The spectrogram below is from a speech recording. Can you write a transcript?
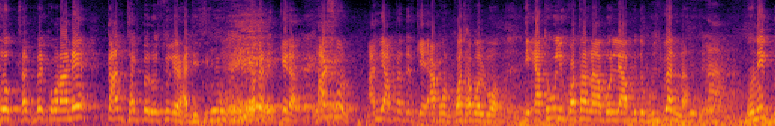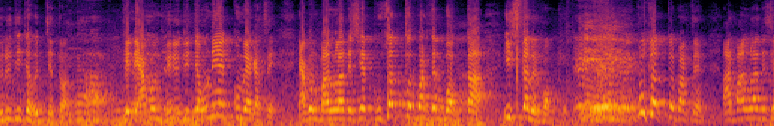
চোখ থাকবে কোরআনে, কান থাকবে রসুলের হাদিসে। ঠিক কিনা? আসুন, আমি আপনাদেরকে এখন কথা বলব। যে এতগুলি কথা না বললে আপনি তো বুঝবেন না। অনেক বিরোধিতা হচ্ছে তো। কিন্তু এখন বিরোধিতা অনেক কমে গেছে। এখন বাংলাদেশের পঁচাত্তর পার্সেন্ট বক্তা ইসলামের পক্ষে। পঁচাত্তর পার্সেন্ট আর বাংলাদেশে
